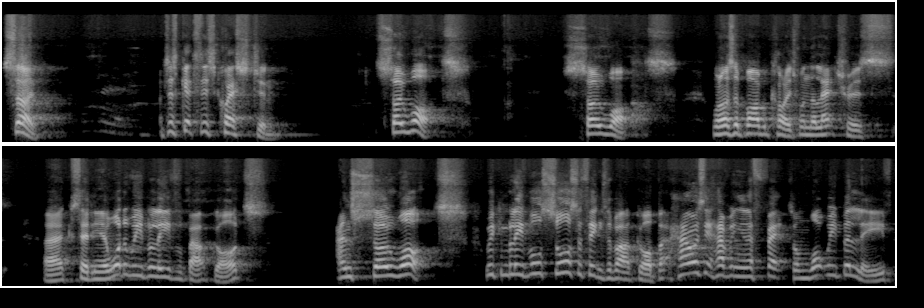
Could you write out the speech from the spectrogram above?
So, I'll just get to this question. So what? So what? When I was at Bible college, one of the lecturers uh, said, you know, what do we believe about God? And so what? We can believe all sorts of things about God, but how is it having an effect on what we believe?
